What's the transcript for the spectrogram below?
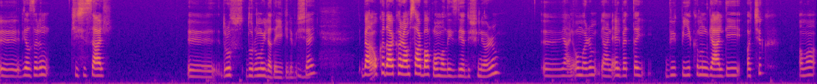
e, yazarın kişisel e, ruh durumuyla da ilgili bir şey. Ben o kadar karamsar bakmamalıyız diye düşünüyorum. E, yani umarım yani elbette büyük bir yıkımın geldiği açık ama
